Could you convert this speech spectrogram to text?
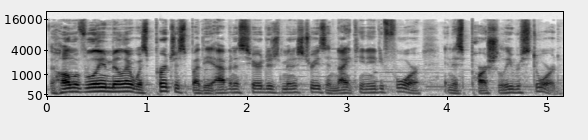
The home of William Miller was purchased by the Adventist Heritage Ministries in 1984 and is partially restored.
